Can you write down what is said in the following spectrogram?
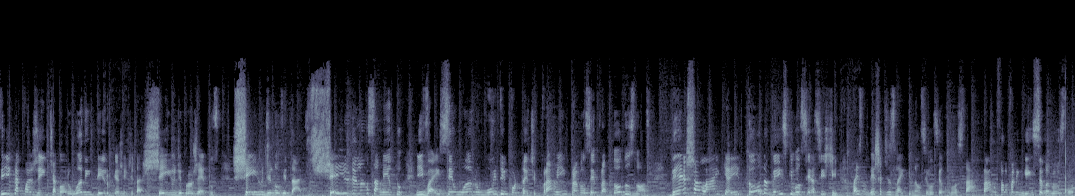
fica com a gente agora o ano inteiro, porque a gente tá cheio de projetos, cheio de novidades, cheio de lançamento e vai ser um ano muito importante para mim, para você, para todos nós. Deixa like aí toda vez que você assistir, mas não deixa dislike não se você não gostar, tá? Não fala para ninguém se não gostou,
